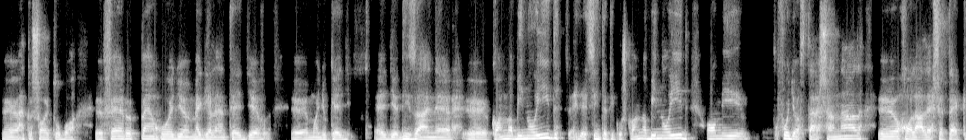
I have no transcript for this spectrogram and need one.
hát a sajtóba felröppen, hogy megjelent egy mondjuk egy, egy designer kannabinoid, egy, egy szintetikus kannabinoid, ami fogyasztásánál halálesetek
